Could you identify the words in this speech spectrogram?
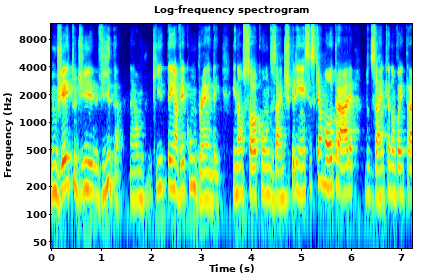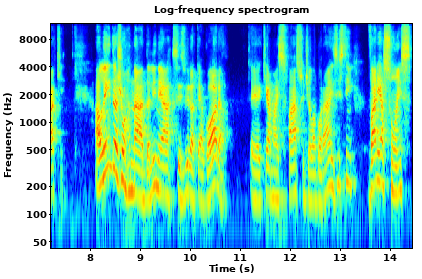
um jeito de vida, né, um, que tem a ver com branding, e não só com o design de experiências, que é uma outra área do design que eu não vou entrar aqui. Além da jornada linear que vocês viram até agora, é, que é a mais fácil de elaborar, existem variações,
